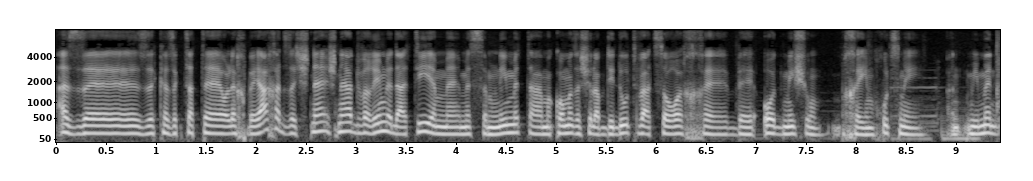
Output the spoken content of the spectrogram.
אז אה, זה כזה קצת אה, הולך ביחד, זה שני, שני הדברים לדעתי הם אה, מסמנים את המקום הזה של הבדידות והצורך אה, בעוד מישהו בחיים חוץ ממני.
